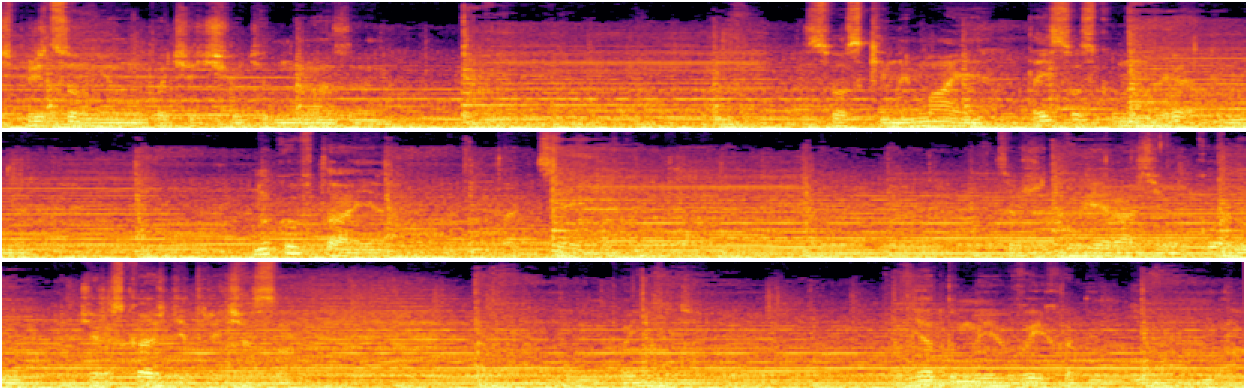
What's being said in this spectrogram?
Шприцом йому по чуть-чуть одноразово. Соски немає. Та й соску не вряд ли буде. Ну ковтає. Так, це. Це вже другий раз його кормлю. Через кожні три часи. Поїдь. Я думаю, виходимо йому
